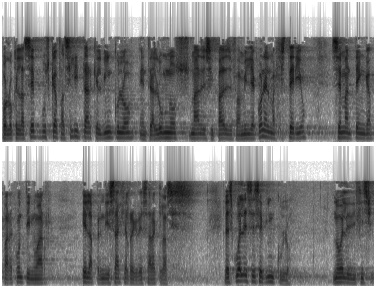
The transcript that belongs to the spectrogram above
por lo que la SEP busca facilitar que el vínculo entre alumnos, madres y padres de familia con el magisterio se mantenga para continuar el aprendizaje al regresar a clases. La escuela es ese vínculo, no el edificio.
